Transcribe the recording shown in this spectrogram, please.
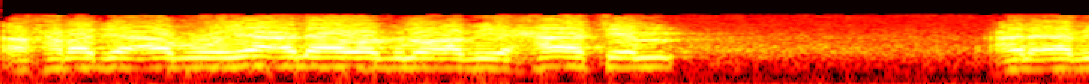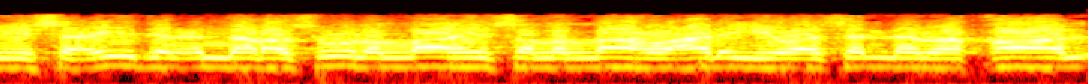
أخرج أبو يعلى وابن أبي حاتم عن أبي سعيد أن رسول الله صلى الله عليه وسلم قال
